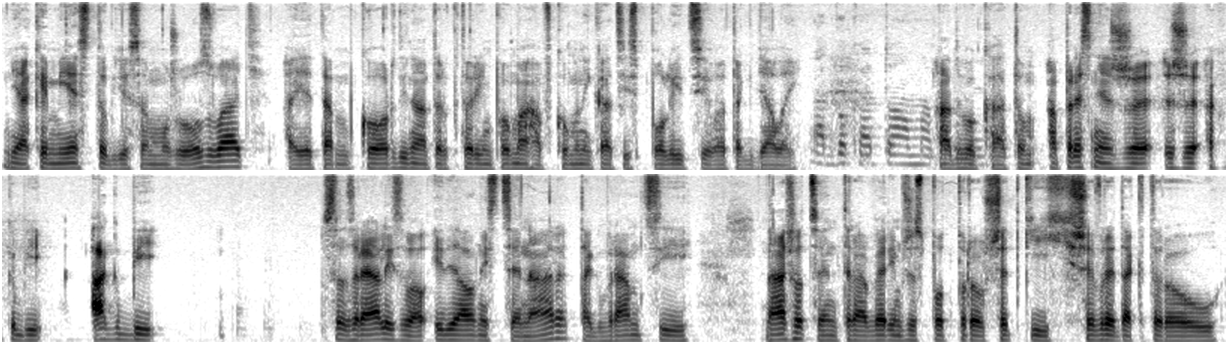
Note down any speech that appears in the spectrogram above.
nejaké miesto, kde sa môžu ozvať a je tam koordinátor, ktorý im pomáha v komunikácii s políciou a tak ďalej. Advokátom. A Advokátom. A presne, že, že ako keby, ak by sa zrealizoval ideálny scenár, tak v rámci nášho centra, verím, že s podporou všetkých šéf-redaktorov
